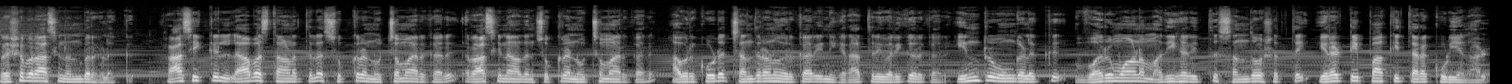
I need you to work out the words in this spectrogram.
ரிஷபராசி நண்பர்களுக்கு ராசிக்கு லாபஸ்தானத்துல சுக்கரன் உச்சமா இருக்காரு. ராசிநாதன் சுக்கரன் உச்சமா இருக்காரு. அவர் கூட சந்திரனும் இருக்காரு. இன்னைக்கு ராத்திரி வரைக்கும் இருக்காரு. இன்று உங்களுக்கு வருமானம் அதிகரித்து சந்தோஷத்தை இரட்டிப்பாக்கி தரக்கூடிய நாள்.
